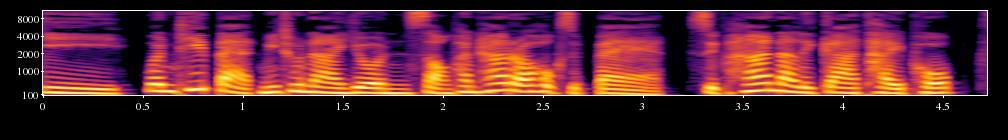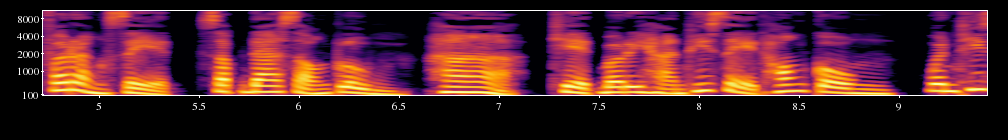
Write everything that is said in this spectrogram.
กี วันที่ 8 มิถุนายน 2568 15 นาฬิกาไทยพบ ฝรั่งเศส สัปดาห์ 2 กลุ่ม 5 เขตบริหารพิเศษฮ่องกง วันที่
